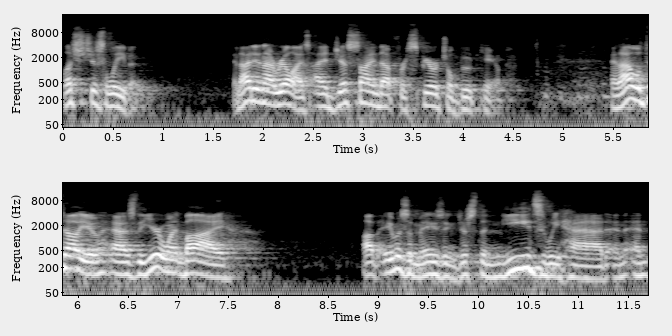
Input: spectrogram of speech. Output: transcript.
Let's just leave it. And I did not realize I had just signed up for spiritual boot camp. And I will tell you, as the year went by, uh, it was amazing just the needs we had. And, and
